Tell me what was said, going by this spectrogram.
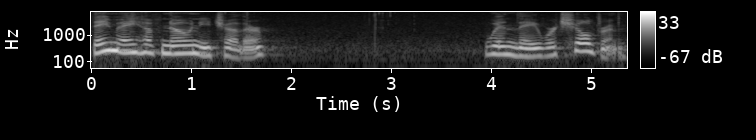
they may have known each other when they were children.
